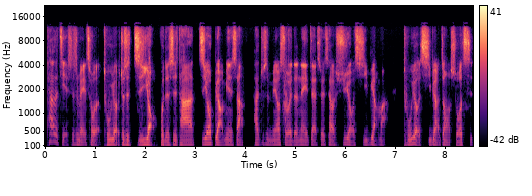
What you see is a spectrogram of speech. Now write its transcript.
它的解释是没错的。徒有就是只有，或者是它只有表面上，它就是没有所谓的内在，所以才有虚有其表嘛。徒有其表这种说辞，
